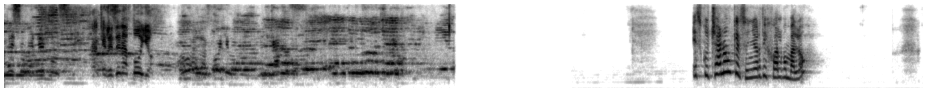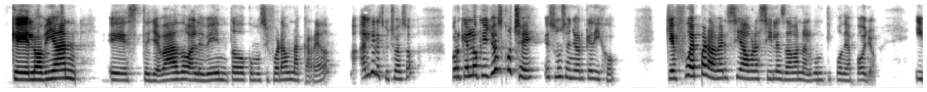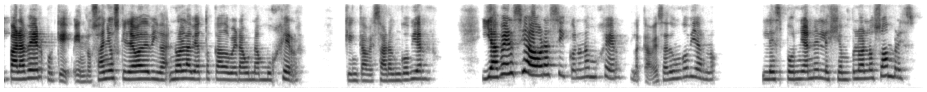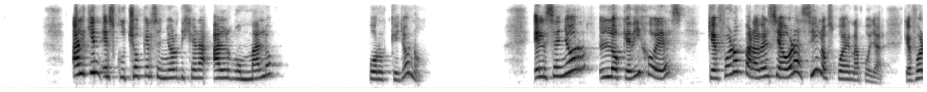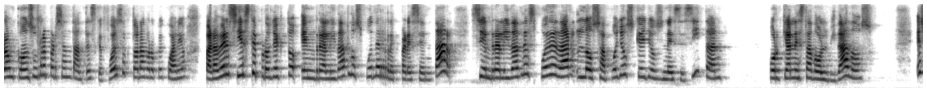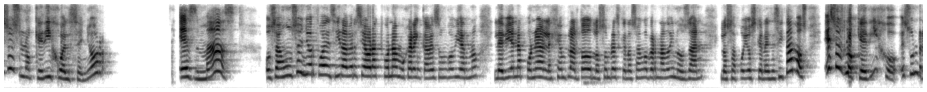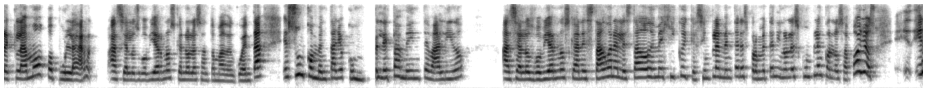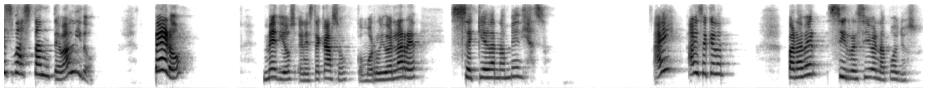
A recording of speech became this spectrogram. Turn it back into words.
eso venemos. A que les den apoyo. ¿Escucharon que el señor dijo algo malo? Que lo habían este, llevado al evento como si fuera un acarreado. ¿Alguien escuchó eso? Porque lo que yo escuché es un señor que dijo que fue para ver si ahora sí les daban algún tipo de apoyo y para ver, porque en los años que lleva de vida no le había tocado ver a una mujer que encabezara un gobierno. Y a ver si ahora sí, con una mujer, la cabeza de un gobierno, les ponían el ejemplo a los hombres. ¿Alguien escuchó que el Señor dijera algo malo? Porque yo no. El Señor lo que dijo es que fueron para ver si ahora sí los pueden apoyar, que fueron con sus representantes, que fue el sector agropecuario, para ver si este proyecto en realidad los puede representar, si en realidad les puede dar los apoyos que ellos necesitan porque han estado olvidados. Eso es lo que dijo el Señor. Es más, o sea, un señor fue a decir, a ver si ahora que una mujer encabeza un gobierno, le viene a poner el ejemplo a todos los hombres que nos han gobernado y nos dan los apoyos que necesitamos. Eso es lo que dijo. Es un reclamo popular hacia los gobiernos que no los han tomado en cuenta. Es un comentario completamente válido hacia los gobiernos que han estado en el Estado de México y que simplemente les prometen y no les cumplen con los apoyos. E-, es bastante válido. Pero medios, en este caso, como ruido en la red, se quedan a medias. Ahí, ahí se quedan, para ver si reciben apoyos.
